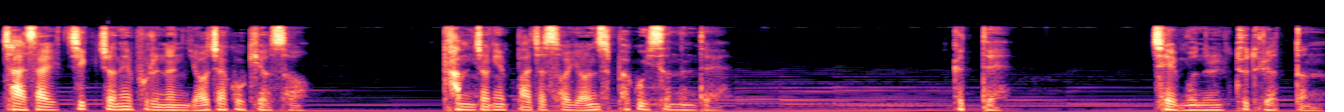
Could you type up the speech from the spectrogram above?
자살 직전에 부르는 여자 곡이어서 감정에 빠져서 연습하고 있었는데 그때 제 문을 두드렸던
